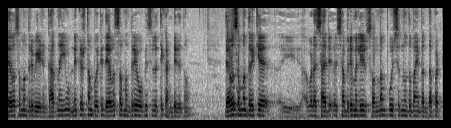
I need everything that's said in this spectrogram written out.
ദേവസ്വം മന്ത്രി വീഴും. കാരണം ഈ ഉണ്ണികൃഷ്ണൻ പോയിട്ട് ദേവസ്വം മന്ത്രി ഓഫീസിലെത്തി കണ്ടിരുന്നു. ദേവസ്വം മന്ത്രിക്ക് അവിടെ ശബരിമലയിൽ സ്വർണം പൂശുന്നതുമായി ബന്ധപ്പെട്ട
